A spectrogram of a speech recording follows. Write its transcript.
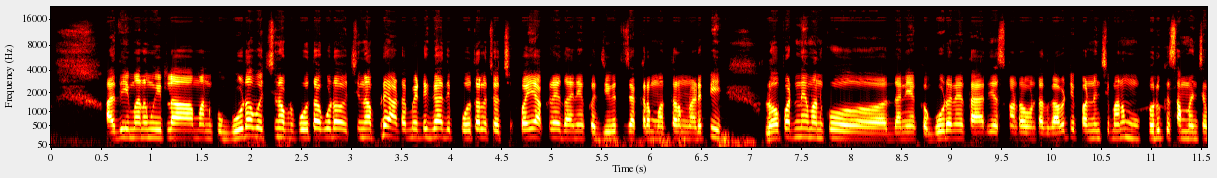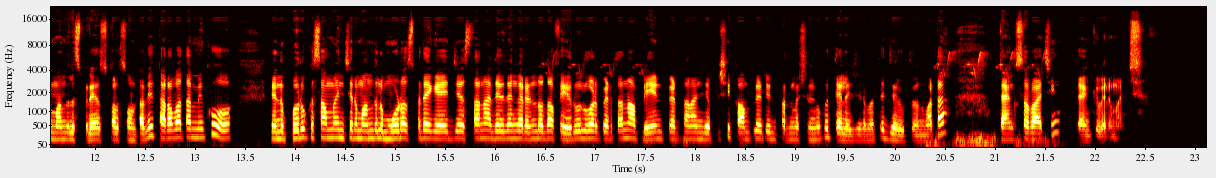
అది మనం ఇట్లా మనకు గూడ వచ్చినప్పుడు పూత కూడా వచ్చినప్పుడే ఆటోమేటిక్గా అది పూతలు చచ్చిపోయి అక్కడే దాని యొక్క జీవిత చక్రం మొత్తం నడిపి లోపలనే మనకు దాని యొక్క గూడనే తయారు చేసుకుంటూ ఉంటుంది కాబట్టి ఇప్పటి నుంచి మనం పురుగుకు సంబంధించిన మందులు స్ప్రే చేసుకోవాల్సి ఉంటుంది. తర్వాత మీకు నేను పురుగుకు సంబంధించిన మందులు మూడో స్ప్రేగా ఏది చేస్తాను అదేవిధంగా రెండో దఫా ఎరువులు కూడా పెడతాను. అప్పుడు ఏం పెడతానని చెప్పేసి కంప్లీట్ ఇన్ఫర్మేషన్ మీకు తెలియజేయడం అయితే జరుగుతుంది అనమాట thanks for watching thank you very much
